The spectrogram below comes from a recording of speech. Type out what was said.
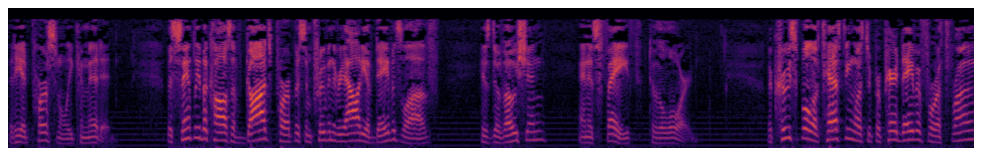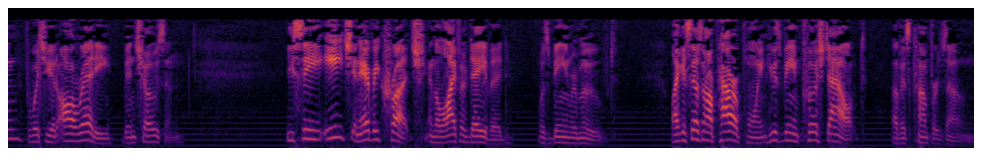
that he had personally committed, but simply because of God's purpose in proving the reality of David's love, his devotion, and his faith to the Lord. The crucible of testing was to prepare David for a throne for which he had already been chosen. You see, each and every crutch in the life of David was being removed. Like it says in our PowerPoint, he was being pushed out of his comfort zone.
